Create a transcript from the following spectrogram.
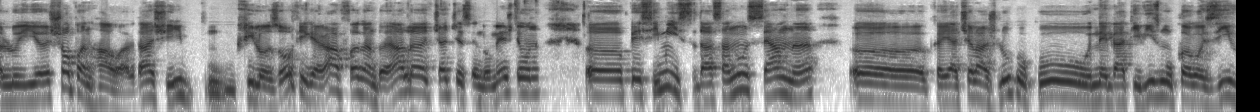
lui Schopenhauer da? și filozofic era fără îndoială ceea ce se numește un uh, pesimist, dar asta nu înseamnă uh, că e același lucru cu negativismul coroziv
